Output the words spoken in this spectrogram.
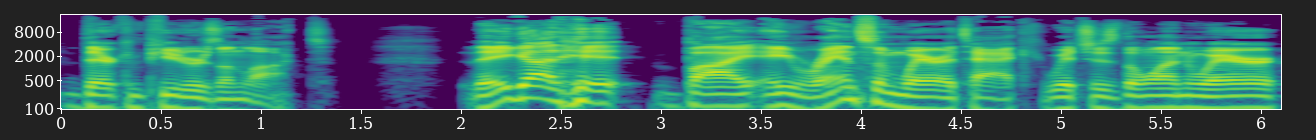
their computers unlocked. They got hit by a ransomware attack, which is the one where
